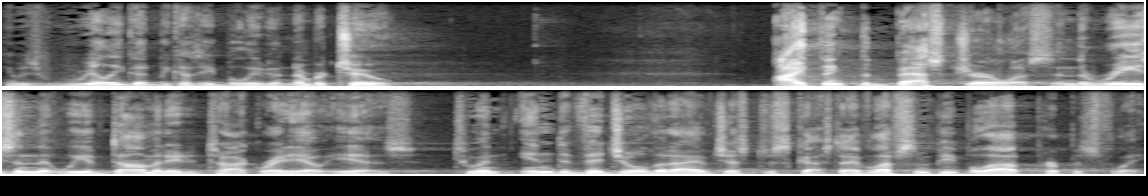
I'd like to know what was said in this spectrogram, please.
He was really good because he believed it. Number two, I think the best journalist and the reason that we have dominated talk radio is to an individual that I have just discussed. I've left some people out purposefully.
